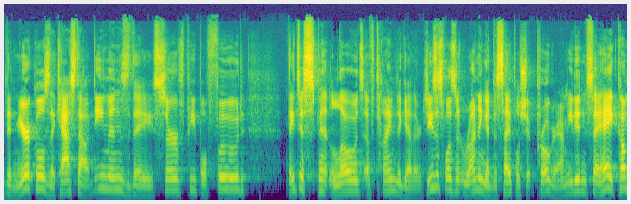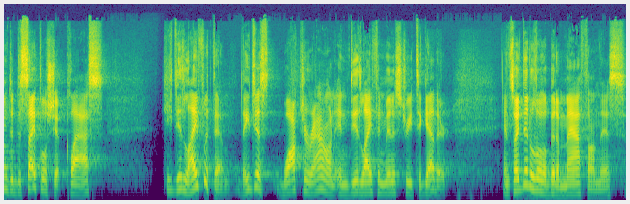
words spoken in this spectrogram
did miracles, they cast out demons, they served people food. They just spent loads of time together. Jesus wasn't running a discipleship program. He didn't say, hey, come to discipleship class. He did life with them. They just walked around and did life and ministry together. And so I did a little bit of math on this.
